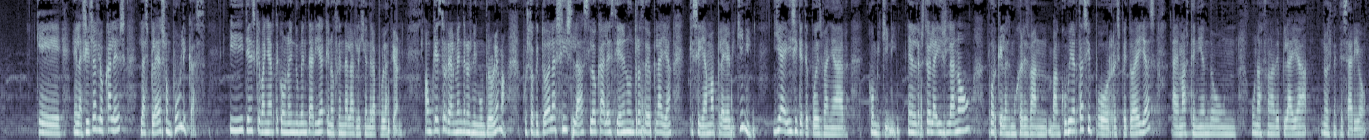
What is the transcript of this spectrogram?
que en las islas locales las playas son públicas y tienes que bañarte con una indumentaria que no ofenda a la religión de la población. Aunque esto realmente no es ningún problema, puesto que todas las islas locales tienen un trozo de playa que se llama playa bikini. Y ahí sí que te puedes bañar con bikini. En el resto de la isla no, porque las mujeres van, van cubiertas y por respeto a ellas, además teniendo una zona de playa, no es necesario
